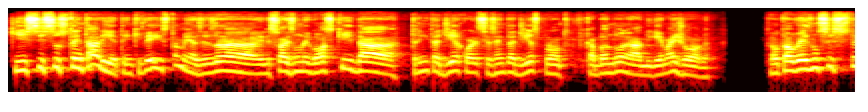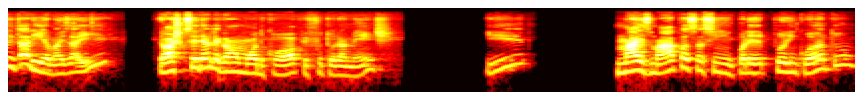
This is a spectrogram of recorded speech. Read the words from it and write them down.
que se sustentaria, tem que ver isso também. Às vezes ah, eles fazem um negócio que dá 30 dias, 40, 60 dias, pronto, fica abandonado, ninguém mais joga. Então talvez não se sustentaria, mas aí eu acho que seria legal um modo co-op futuramente. E mais mapas, assim, por, por enquanto,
